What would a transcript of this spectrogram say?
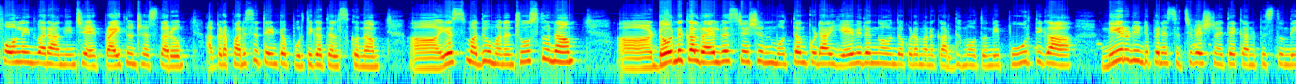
ఫోన్ లైన్ ద్వారా అందించే ప్రయత్నం చేస్తారు. అక్కడ పరిస్థితి ఏంటో పూర్తిగా తెలుసుకుందాం. ఎస్ మధు మనం చూస్తున్నాం. డోర్నకల్ రైల్వే స్టేషన్ మొత్తం కూడా ఏ విధంగా ఉందో కూడా మనకు అర్థమవుతుంది. పూర్తిగా నీరు నిండిపోయిన సిచ్యువేషన్ అయితే కనిపిస్తుంది.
